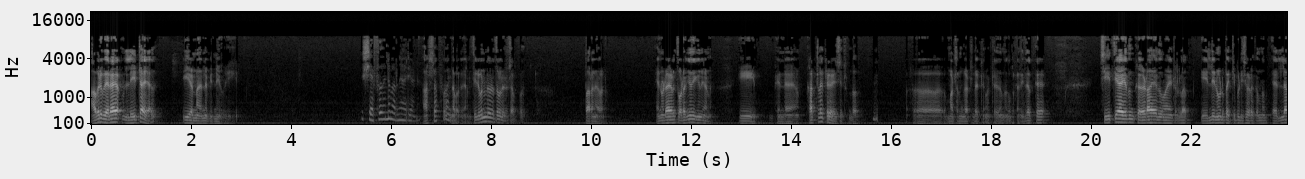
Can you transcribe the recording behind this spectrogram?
അവർ വരാൻ ലേറ്റായാൽ ഈ എണ്ണ തന്നെ പിന്നെ ഉപയോഗിക്കും. ഷെഫ് തന്നെ പറഞ്ഞ കാര്യമാണ്. ആ ഷെഫ് തന്നെ പറഞ്ഞാണ് തിരുവനന്തപുരത്തുള്ളൊരു ഷെഫ് പറഞ്ഞതാണ്. എന്നോട് അയാൾ തുടങ്ങിയത് ഇങ്ങനെയാണ്. ഈ പിന്നെ കട്ട്ലറ്റ് കഴിച്ചിട്ടുണ്ടോ? മട്ടൺ കട്ട്ലറ്റ് മറ്റേതെന്നൊക്കെ പറഞ്ഞു. ഇതൊക്കെ ചീത്തയായതും കേടായതുമായിട്ടുള്ള എല്ലിനോട് പറ്റി പിടിച്ചു കിടക്കുന്ന എല്ലാ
